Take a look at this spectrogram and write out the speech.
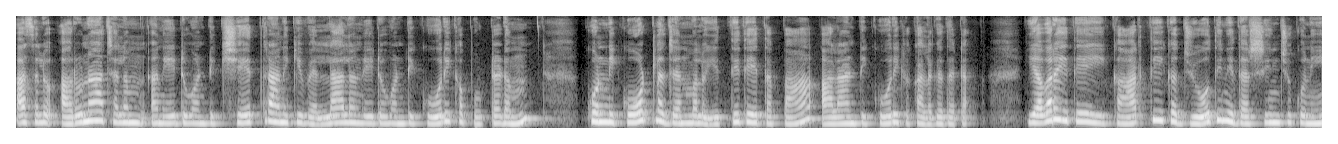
అసలు అరుణాచలం అనేటువంటి క్షేత్రానికి వెళ్ళాలనేటువంటి కోరిక పుట్టడం కొన్ని కోట్ల జన్మలు ఎత్తితే తప్ప అలాంటి కోరిక కలగదట. ఎవరైతే ఈ కార్తీక జ్యోతిని దర్శించుకుని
